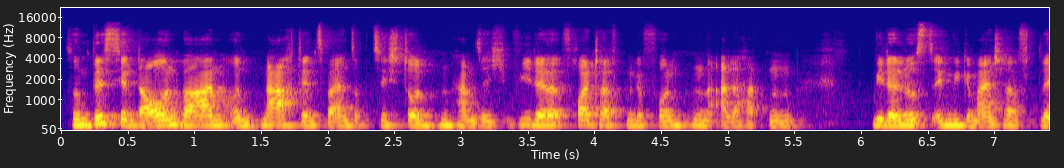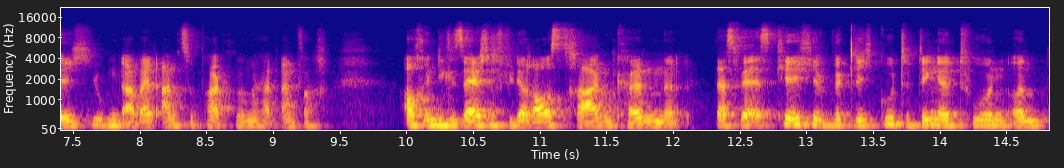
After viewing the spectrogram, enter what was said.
so ein bisschen down waren und nach den 72 Stunden haben sich wieder Freundschaften gefunden, alle hatten wieder Lust, irgendwie gemeinschaftlich Jugendarbeit anzupacken und man hat einfach auch in die Gesellschaft wieder raustragen können, dass wir als Kirche wirklich gute Dinge tun und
